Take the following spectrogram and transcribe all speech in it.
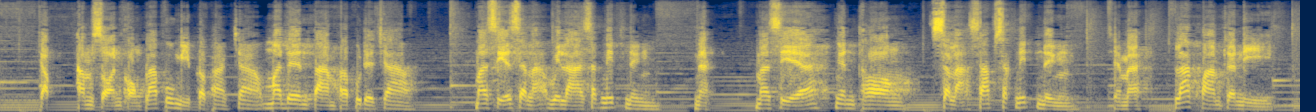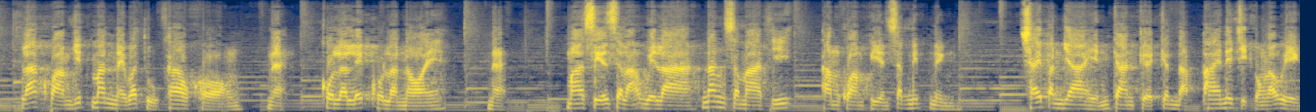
ำกับคำสอนของพระผู้มีพระภาคเจ้า มาเดินตามพระพุทธเจ้า มาเสียสละเวลาสักนิดหนึ่งนะมาเสียเงินทองสละทรัพย์สักนิดหนึ่ง ช่ไหมละความตระหนีละความยึดมั่นในวัตถุข้าวของนะคนละเล็กคนละน้อยนะมาเสียสละเวลานั่งสมาธิทำความเพียรสักนิดหนึ่ง ใช้ปัญญาเห็นการเกิดกันดับภายในจิตของเราเอง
